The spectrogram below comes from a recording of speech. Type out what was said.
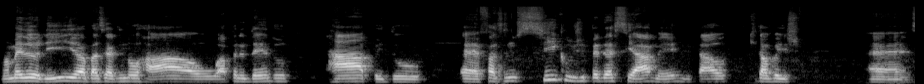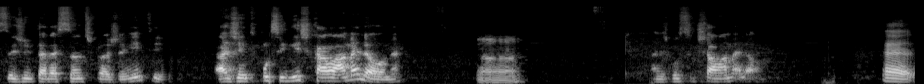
uma melhoria baseada em know-how, aprendendo rápido, é, fazendo ciclos de PDSA mesmo e tal, que talvez é, sejam interessantes para a gente, a gente conseguir escalar melhor, né? Uhum. A gente conseguir escalar melhor. É,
